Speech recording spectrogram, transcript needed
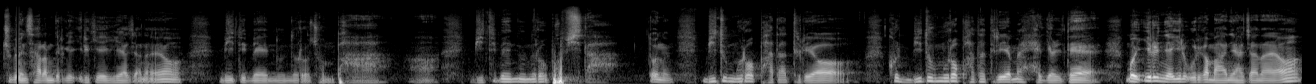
주변 사람들에게 이렇게 얘기하잖아요. 믿음의 눈으로 좀 봐. 어, 믿음의 눈으로 봅시다. 또는 믿음으로 받아들여. 그걸 믿음으로 받아들여야만 해결돼. 뭐 이런 얘기를 우리가 많이 하잖아요.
